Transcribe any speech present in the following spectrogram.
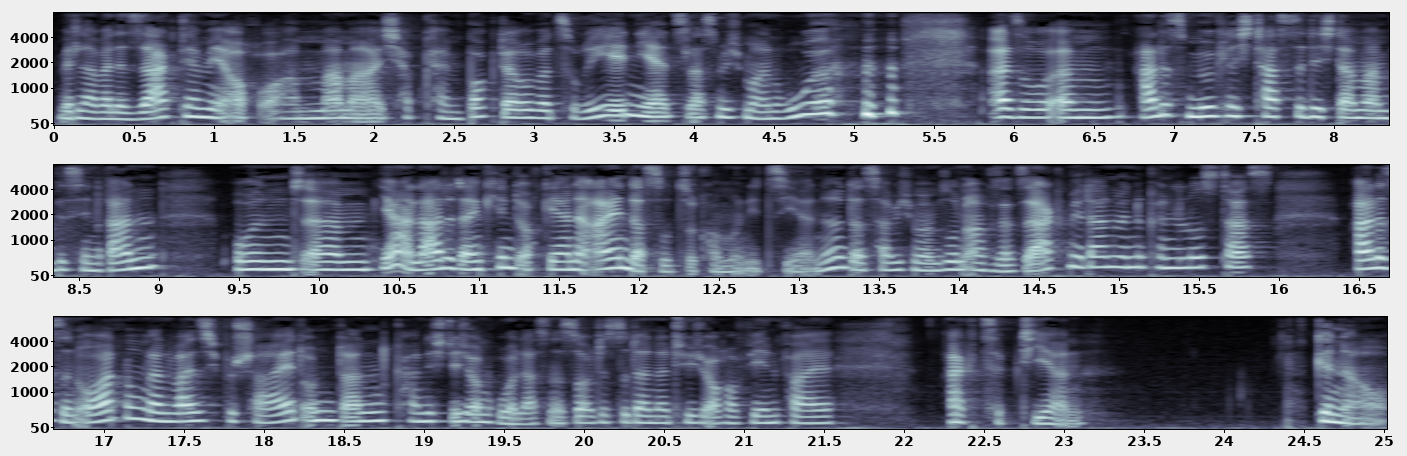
Mittlerweile sagt er mir auch, oh Mama, ich habe keinen Bock darüber zu reden jetzt, lass mich mal in Ruhe. also ähm, alles möglich, taste dich da mal ein bisschen ran und ähm, ja, lade dein Kind auch gerne ein, das so zu kommunizieren. Ne? Das habe ich meinem Sohn auch gesagt. Sag mir dann, wenn du keine Lust hast. Alles in Ordnung, dann weiß ich Bescheid und dann kann ich dich in Ruhe lassen. Das solltest du dann natürlich auch auf jeden Fall akzeptieren. Genau.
